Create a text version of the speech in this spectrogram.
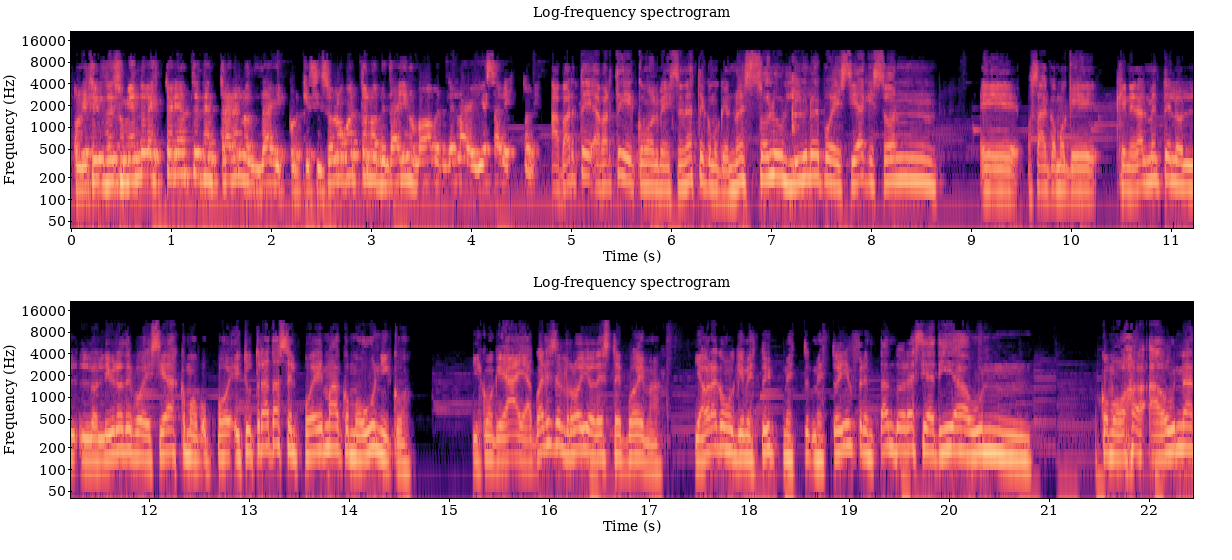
Porque estoy resumiendo la historia antes de entrar en los detalles, porque si solo cuento los detalles nos vamos a perder la belleza de la historia. Aparte, aparte como mencionaste, como que no es solo un libro de poesía que son... Eh, o sea, como que generalmente los, libros de poesía es como... Y tú tratas el poema como único. Y como que, ah, ¿cuál es el rollo de este poema? Y ahora como que me estoy, me estoy, enfrentando gracias a ti a un... Como a una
